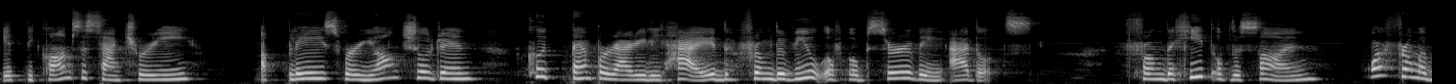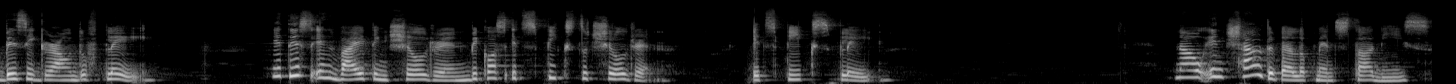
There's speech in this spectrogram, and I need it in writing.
It becomes a sanctuary, a place where young children could temporarily hide from the view of observing adults, from the heat of the sun, or from a busy ground of play. It is inviting children because it speaks to children. It speaks play. Now, in child development studies,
